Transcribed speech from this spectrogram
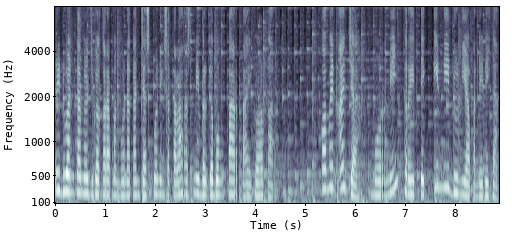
Ridwan Kamil juga kerap menggunakan jas kuning setelah resmi bergabung Partai Golkar. Komen aja, murni kritik ini dunia pendidikan.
